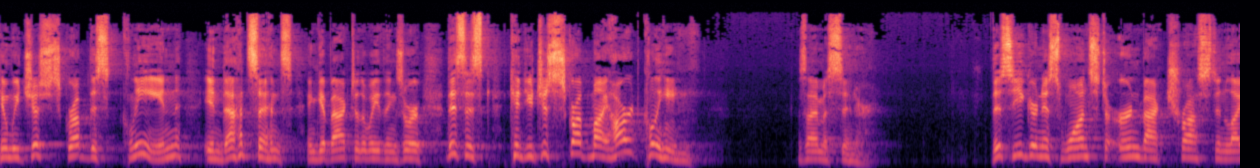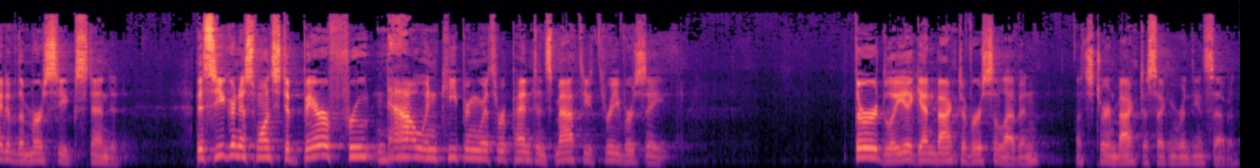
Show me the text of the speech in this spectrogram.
Can we just scrub this clean in that sense and get back to the way things were? This is, can you just scrub my heart clean? Because I'm a sinner. This eagerness wants to earn back trust in light of the mercy extended. This eagerness wants to bear fruit now in keeping with repentance. Matthew 3, verse 8. Thirdly, again back to verse 11. Let's turn back to 2 Corinthians 7.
